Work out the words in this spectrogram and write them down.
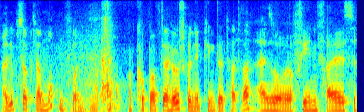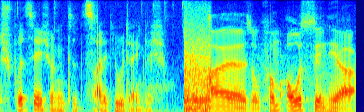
Da gibt es doch Klamotten von. Ja. Mal gucken, ob der Hirsch drin gepinkelt hat, wa? Also auf jeden Fall ist es spritzig und es ist alles gut eigentlich. Also vom Aussehen her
